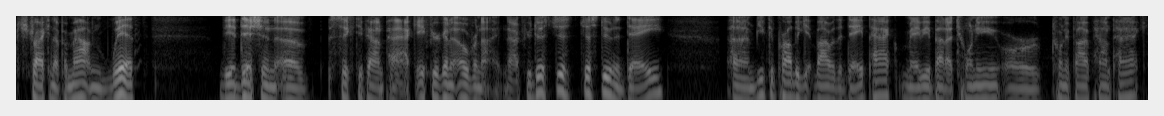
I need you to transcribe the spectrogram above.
striking up a mountain with the addition of 60 pound pack if you're going to overnight. Now, if you're just just just doing a day, um, you could probably get by with a day pack, maybe about a 20 or 25 pound pack,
